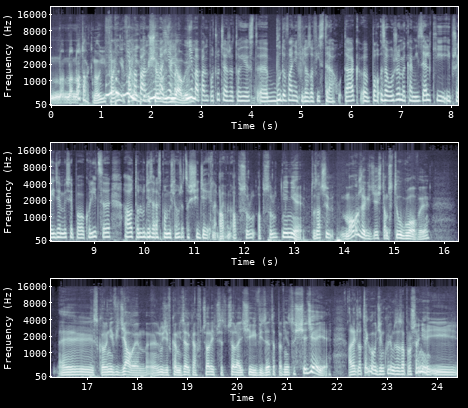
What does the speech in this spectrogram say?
No, no, no tak, no i nie, fajnie, fajnie pan, gdyby się ma, rozwijały. Nie ma, nie ma pan poczucia, że to jest e, budowanie filozofii strachu, tak? E, po, założymy kamizelki i przejdziemy się po okolicy, a oto ludzie zaraz pomyślą, że coś się dzieje na pewno. A, absolu, absolutnie nie. To znaczy, może gdzieś tam z tyłu głowy, yy, skoro nie widziałem ludzi w kamizelkach wczoraj, przedwczoraj, dzisiaj ich widzę, to pewnie coś się dzieje. Ale dlatego dziękuję za zaproszenie i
